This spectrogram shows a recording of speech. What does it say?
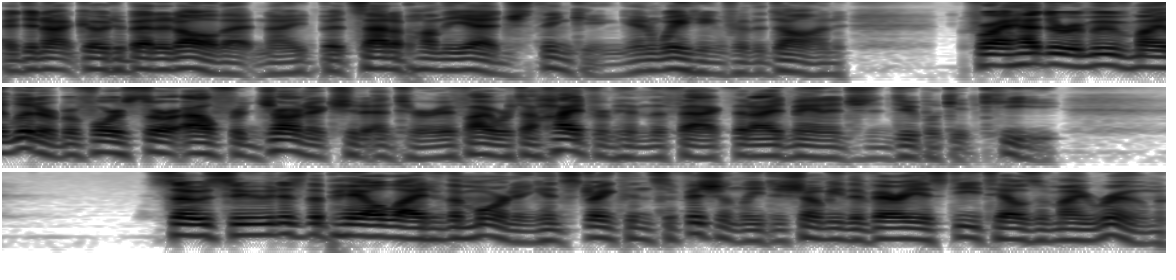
I did not go to bed at all that night, but sat upon the edge thinking and waiting for the dawn for I had to remove my litter before Sir Alfred Jarnock should enter if I were to hide from him the fact that I had managed a duplicate key. So soon as the pale light of the morning had strengthened sufficiently to show me the various details of my room,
